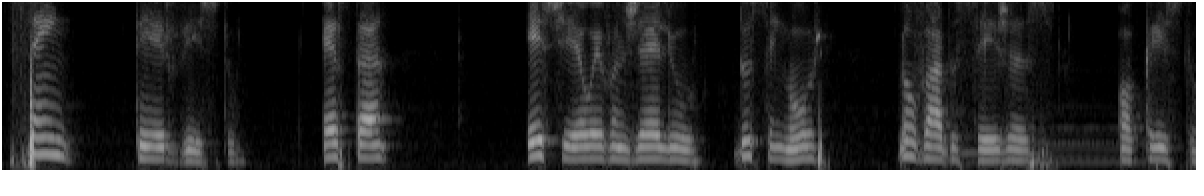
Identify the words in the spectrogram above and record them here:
sem ter visto. Esta este é o evangelho do Senhor. Louvado sejas, ó Cristo.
